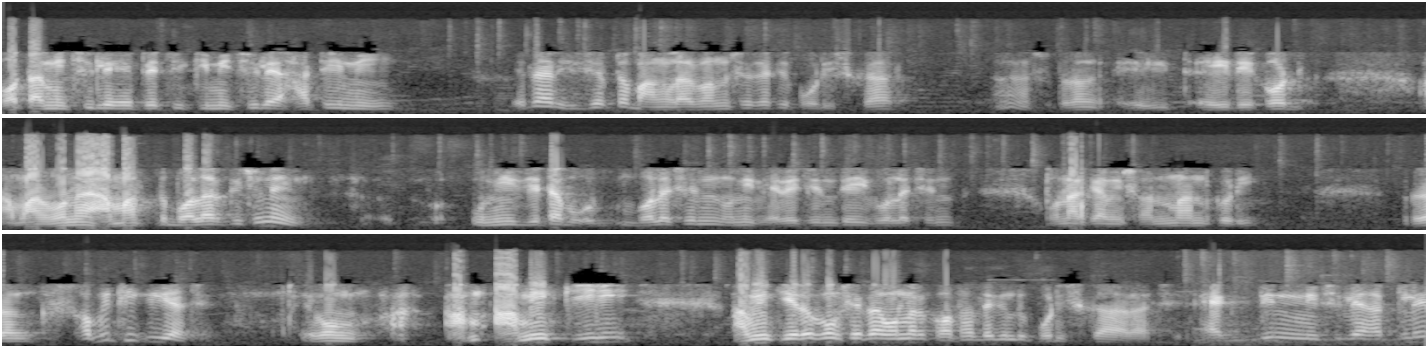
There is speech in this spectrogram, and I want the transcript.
কটা মিছিলে হেঁটেছি, কি মিছিলে হাঁটিনি, এটার হিসেবটা বাংলার মানুষের কাছে পরিষ্কার। হ্যাঁ সুতরাং এই এই রেকর্ড আমার মনে হয়, আমার তো বলার কিছু নেই। উনি যেটা বলেছেন, উনি ভেবেচিন্তেই বলেছেন, ওনাকে আমি সম্মান করি। সুতরাং সবই ঠিকই আছে। এবং আমি কি, আমি কীরকম সেটা ওনার কথাতে কিন্তু পরিষ্কার আছে। একদিন মিছিলে হাঁটলে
